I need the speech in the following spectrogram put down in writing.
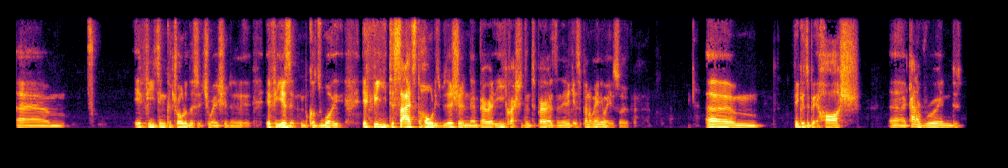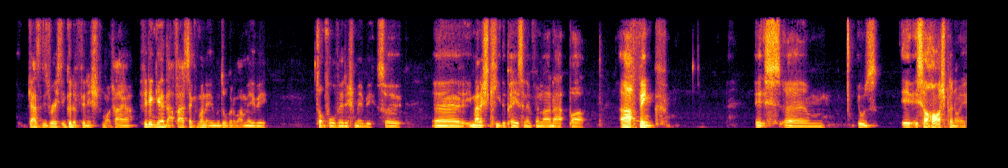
um, if he's in control of the situation, uh, if he isn't, because what if he decides to hold his position, then Perez, he crashes into Perez and then he gets a penalty anyway. So, um, I think it's a bit harsh. Uh, kind of ruined Gasly's race. He could have finished much higher if he didn't get that five second penalty. We're talking about maybe top four finish, maybe. So, uh, he managed to keep the pace and everything like that. But I think it's um, it was it's a harsh penalty,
